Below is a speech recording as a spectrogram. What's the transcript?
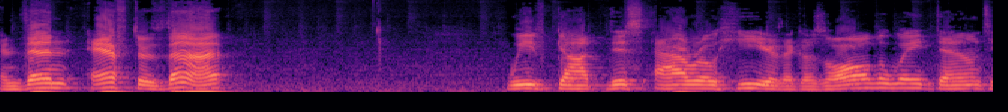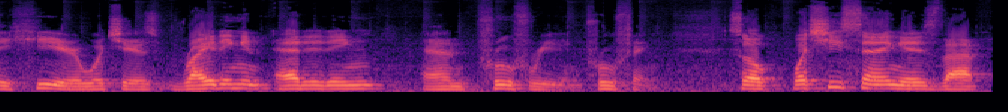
And then after that, we've got this arrow here that goes all the way down to here, which is writing and editing and proofreading, proofing. So what she's saying is that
